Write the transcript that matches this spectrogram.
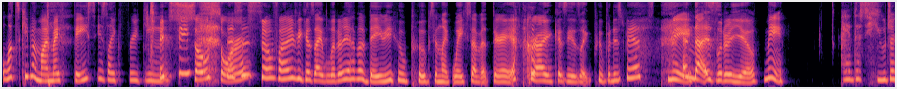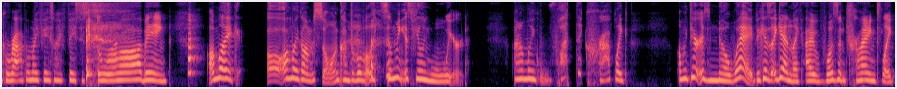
let's keep in mind, my face is like freaking so sore. This is so funny because I literally have a baby who poops and like wakes up at 3 a.m. crying because he is like pooping his pants. me. And that is literally you. me. I have this huge like wrap on my face. My face is throbbing. I'm like, oh, I'm like, I'm so uncomfortable, but like something is feeling weird. And I'm like, what the crap? Like, I'm like, there is no way. Because again, like I wasn't trying to like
